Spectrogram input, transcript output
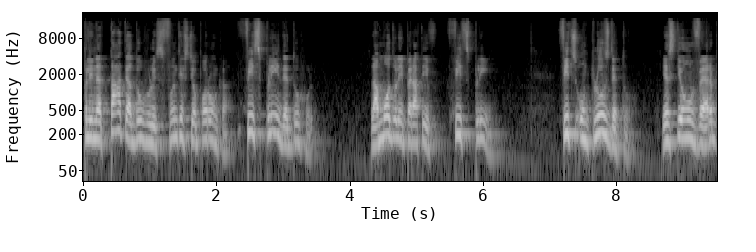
plinătatea Duhului Sfânt este o poruncă. Fiți plini de Duhul. La modul imperativ, fiți plini. Fiți plus de tu. Este un verb,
